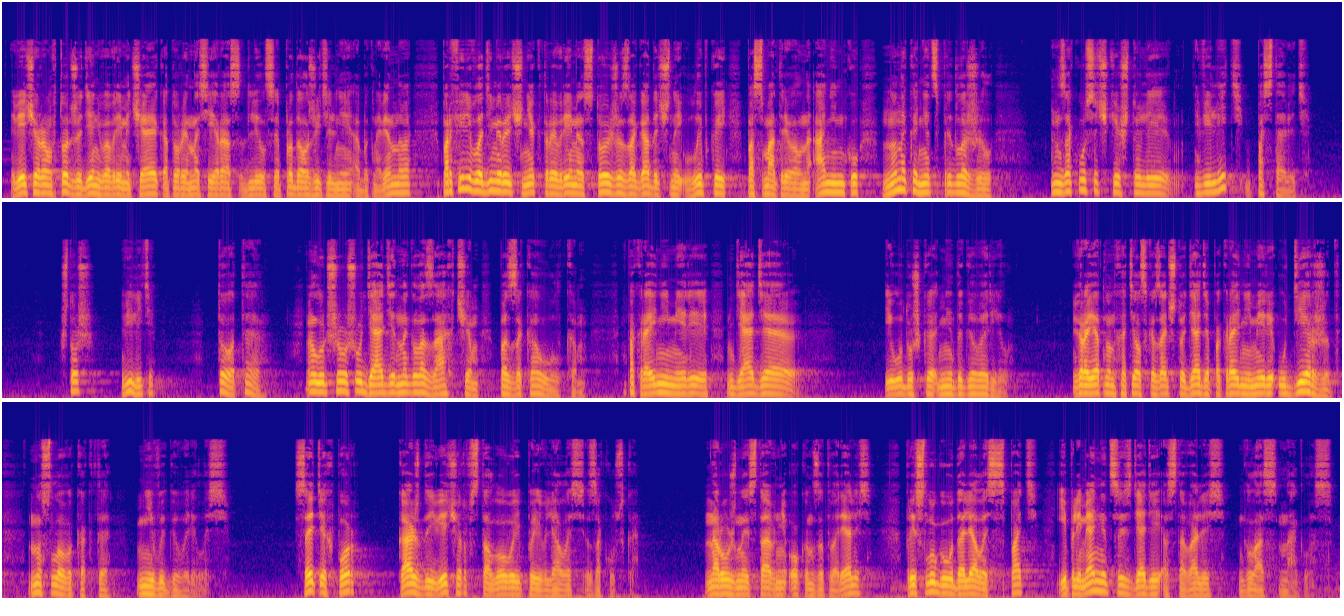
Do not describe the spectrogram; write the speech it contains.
Вечером в тот же день во время чая, который на сей раз длился продолжительнее обыкновенного, Порфирий Владимирович некоторое время с той же загадочной улыбкой посматривал на Анненьку, но, наконец, предложил – Закусочки, что ли, велеть поставить? Что ж, велите. То-то. Лучше уж у дяди на глазах, чем по закоулкам. По крайней мере, дядя... Иудушка не договорил. Вероятно, он хотел сказать, что дядя, по крайней мере, удержит, но слово как-то не выговорилось. С этих пор каждый вечер в столовой появлялась закуска. Наружные ставни окон затворялись, прислуга удалялась спать, и племянница с дядей оставались глаз на глаз.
